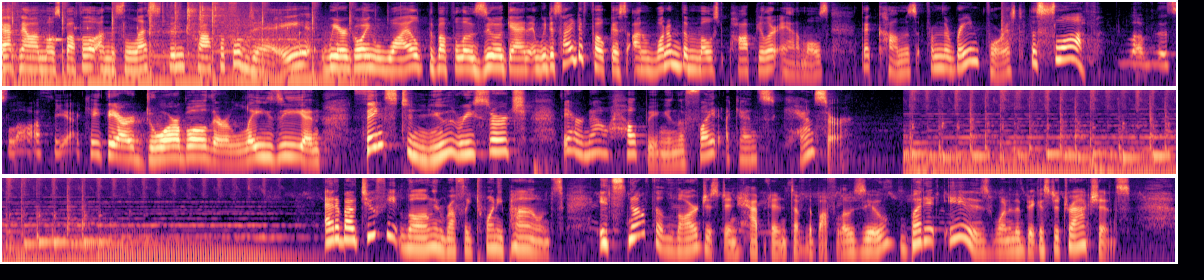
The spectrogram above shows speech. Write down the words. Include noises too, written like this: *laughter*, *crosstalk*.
back now on Most Buffalo on this less than tropical day. We are going wild at the Buffalo Zoo again, and we decided to focus on one of the most popular animals that comes from the rainforest, the sloth. Love the sloth. Yeah, Kate, they are adorable, they're lazy, and thanks to new research, they are now helping in the fight against cancer. At about two feet long and roughly 20 pounds, it's not the largest inhabitant of the Buffalo Zoo, but it is one of the biggest attractions.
